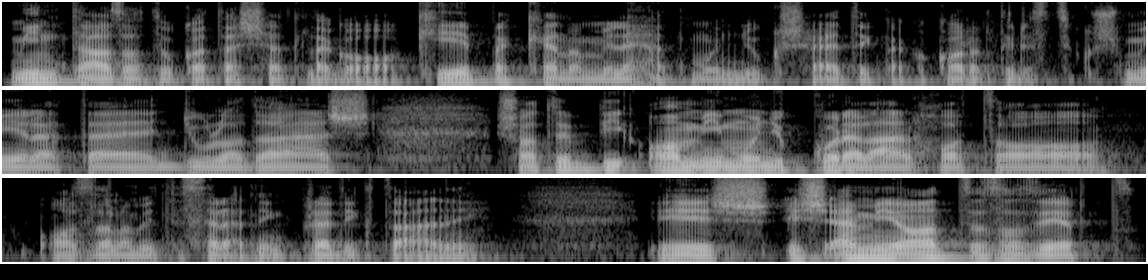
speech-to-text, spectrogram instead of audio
mintázatokat esetleg a képeken, ami lehet mondjuk sejteknek a karakterisztikus mélete, gyulladás, stb., ami mondjuk korrelálhat a, azzal, amit szeretnénk prediktálni. És, és emiatt ez azért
